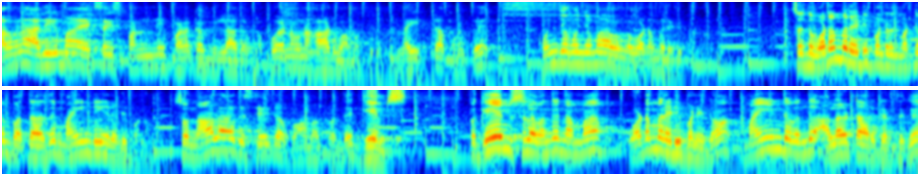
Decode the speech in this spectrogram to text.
அவங்களாம் அதிகமாக எக்ஸசைஸ் பண்ணி பழக்கம் இல்லாதவங்க. போனவொன்னே ஹார்ட் வார்ம் அப் கொடுக்கும் லைட்டாக கொடுத்து கொஞ்சம் கொஞ்சமாக அவங்க உடம்பு ரெடி பண்ணணும். ஸோ இந்த உடம்பை ரெடி பண்ணுறது மட்டும் பத்தாது மைண்டையும் ரெடி பண்ணணும். ஸோ நாலாவது ஸ்டேஜ் ஆஃப் வார்ம் அப் வந்து கேம்ஸ் இப்போ கேம்ஸில் வந்து நம்ம உடம்பை ரெடி பண்ணிட்டோம். மைண்டை வந்து அலர்ட்டாக இருக்கிறதுக்கு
